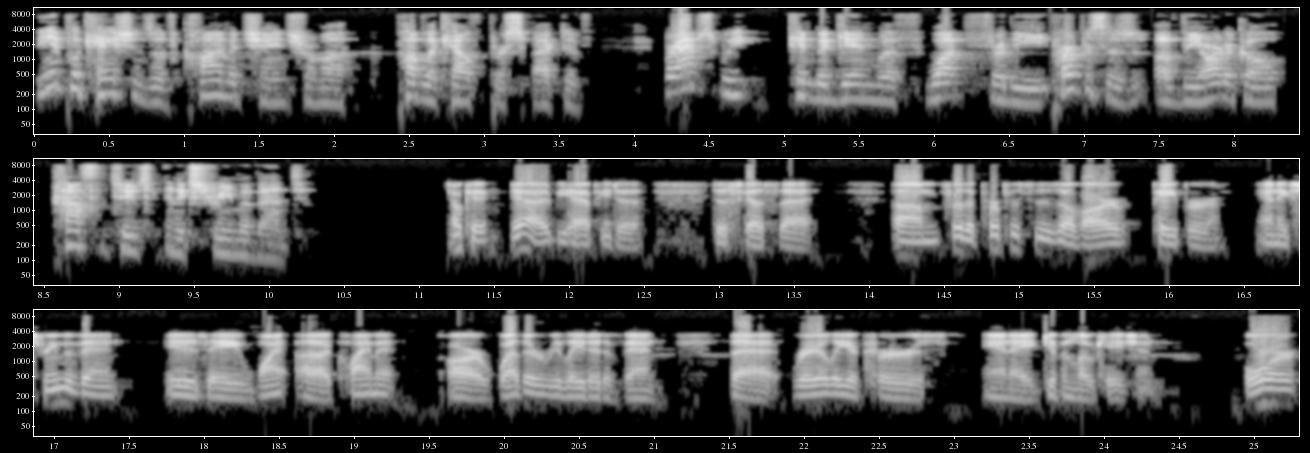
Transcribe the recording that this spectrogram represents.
the implications of climate change from a public health perspective. Perhaps we can begin with what, for the purposes of the article, constitutes an extreme event. Okay, yeah, I'd be happy to discuss that. Um, for the purposes of our paper, an extreme event is a uh, climate or weather related event that rarely occurs in a given location, or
